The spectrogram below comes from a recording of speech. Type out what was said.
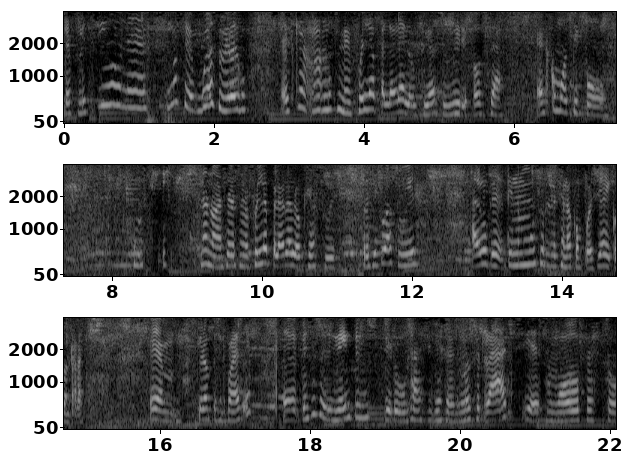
reflexiones. No sé, voy a subir algo. Es que no, se me fue la palabra lo que voy a subir. O sea, es como tipo. ¿Cómo es que No, no, en serio, se me fue la palabra lo que voy a subir. Pero sí que voy a subir algo que tiene mucho relacionado con poesía y con rap. Em, quiero empezar con eso. Eh, pienso sobre gameplays, pero o sea, si los rats y hacemos esto,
